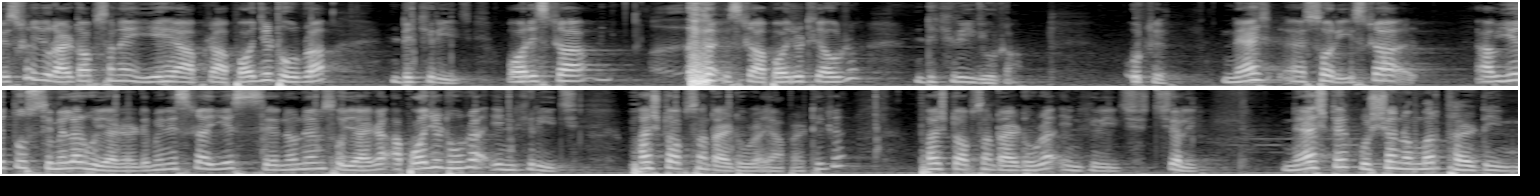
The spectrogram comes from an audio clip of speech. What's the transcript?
तो इसका जो राइट ऑप्शन है, ये है आपका अपोजिट होगा डिक्रीज और इसका इसका अपोजिट क्या होगा डिक्रीज होगा ओके नेक्स्ट सॉरी इसका, अब ये तो सिमिलर हो जाएगा डिमिनिश का ये सिनोनिम्स हो जाएगा अपोजिट होगा इंक्रीज फ़र्स्ट ऑप्शन राइट होगा यहाँ पर, ठीक है? फ़र्स्ट ऑप्शन राइट होगा इंक्रीज चलिए, नेक्स्ट है question number thirteen.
